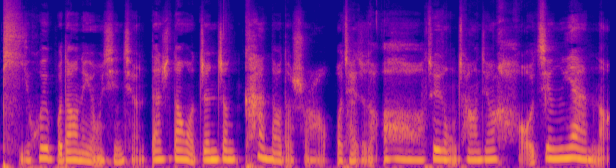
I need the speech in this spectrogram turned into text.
体会不到那种心情。但是当我真正看到的时候，我才知道，哦，这种场景好惊艳呢。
